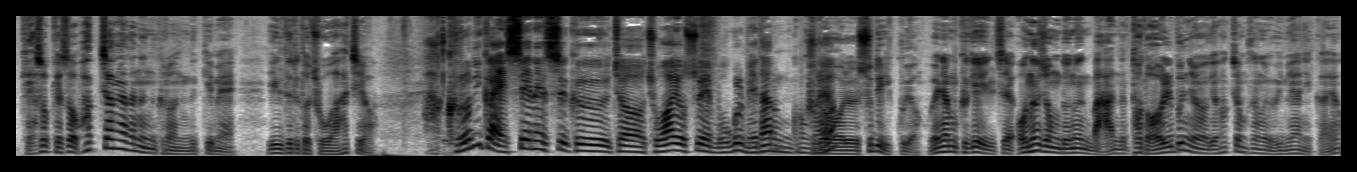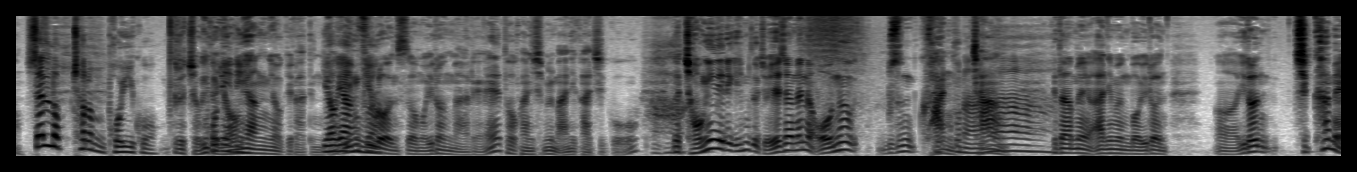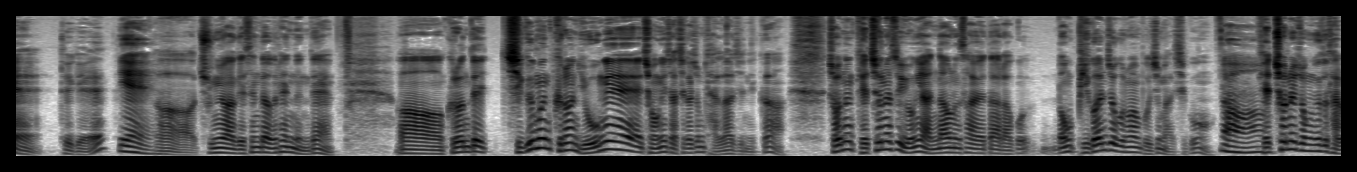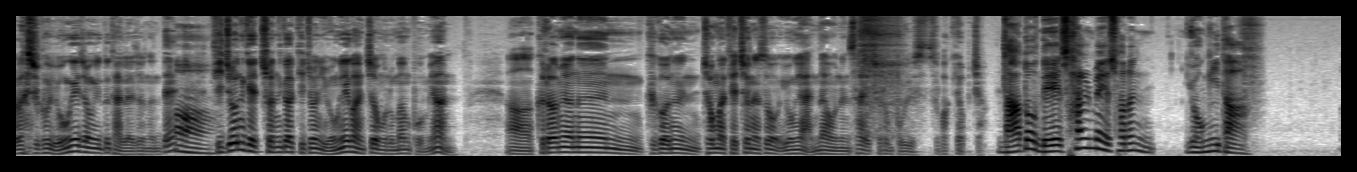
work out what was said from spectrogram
계속해서 확장해가는 그런 느낌의 일들을 더 좋아하지요. 아, 그러니까 SNS 그 저 좋아요 수에 목을 매다는 건가요? 그럴 수도 있고요. 왜냐하면 그게 이제 어느 정도는 많은 더 넓은 영역의 확장성을 의미하니까요. 셀럽처럼 보이고. 그렇죠. 그러니까 영향력이라든가 영향력. 인플루언서 뭐 이런 말에 더 관심을 많이 가지고 아. 그러니까 정의 내리기 힘들죠. 예전에는 어느 무슨 관, 그렇구나. 장, 그다음에 아니면 뭐 이런 어 이런 직함에 되게 예. 어 중요하게 생각을 했는데 어, 그런데 지금은 그런 용의 정의 자체가 좀 달라지니까 저는 개천에서 용이 안 나오는 사회다라고 너무 비관적으로만 보지 마시고 어. 개천의 종류도 달라지고 용의 정의도 달라졌는데 어. 기존 개천과 기존 용의 관점으로만 보면 어, 그러면은 그거는 정말 개천에서 용이 안 나오는 사회처럼 보일 수밖에 없죠. 나도 내 삶에서는 용이다.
